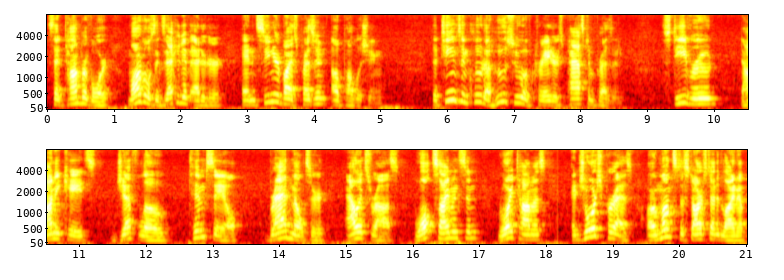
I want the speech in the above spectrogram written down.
said Tom Brevoort, Marvel's executive editor and senior vice president of publishing. The teams include a who's who of creators past and present. Steve Rude, Donny Cates, Jeph Loeb, Tim Sale, Brad Meltzer, Alex Ross, Walt Simonson, Roy Thomas, and George Perez are amongst the star studded lineup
